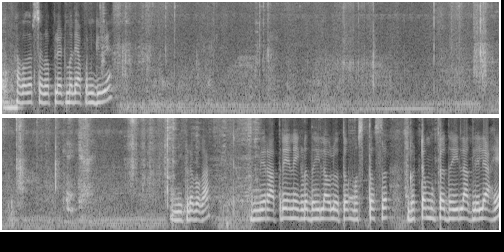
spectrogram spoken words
अगोदर सगळं प्लेटमध्ये आपण घेऊया. आणि इकडे बघा मी रात्री आहे ना इकडं दही लावलं होतं. मस्त असं घट्ट मुट्ट दही लागलेले आहे.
